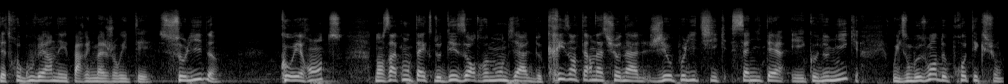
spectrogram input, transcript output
d'être gouverné par une majorité solide, cohérente, dans un contexte de désordre mondial, de crise internationale, géopolitique, sanitaire et économique, où ils ont besoin de protection.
